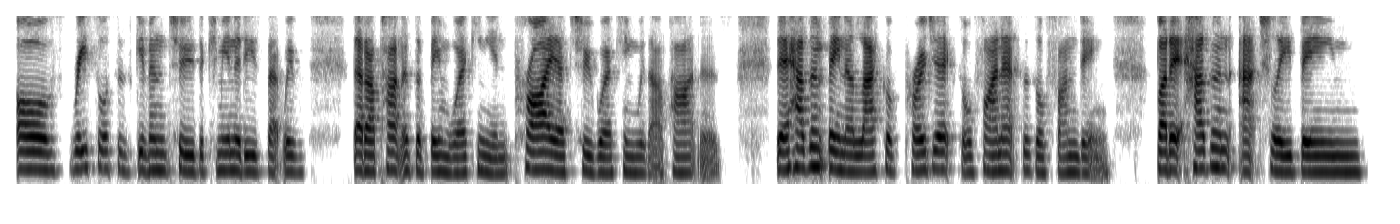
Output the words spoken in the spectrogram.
of resources given to the communities that we've that our partners have been working in prior to working with our partners. There hasn't been a lack of projects or finances or funding but it hasn't actually been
